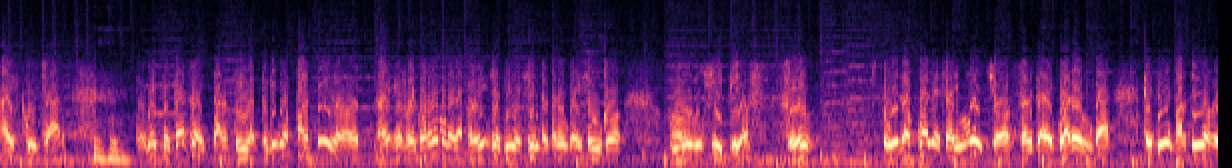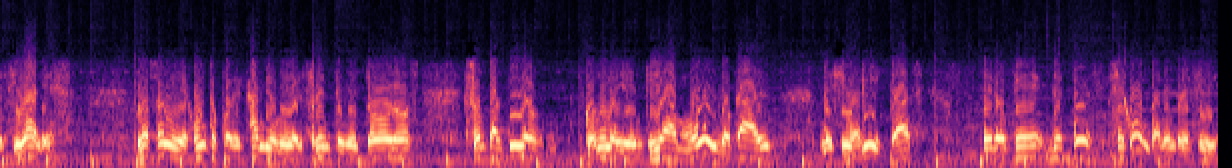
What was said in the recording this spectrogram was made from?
A escuchar. En este caso hay partidos, pequeños partidos, recordemos que la provincia tiene 135 municipios, ¿sí? De los cuales hay muchos, cerca de 40, que tienen partidos vecinales no son ni de Juntos por el Cambio ni del Frente de Todos, son partidos con una identidad muy local, vecinalistas, pero que después se juntan entre sí.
